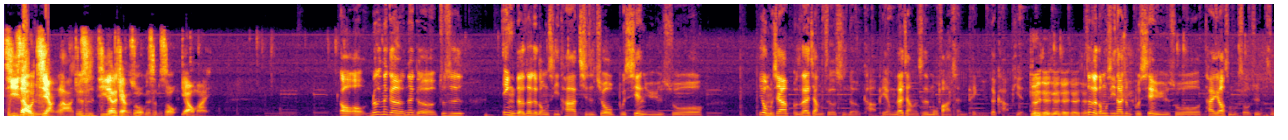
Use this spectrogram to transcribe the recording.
提早讲啦，就是提早讲说我们什么时候要卖。哦哦，那那个那个就是印的这个东西，它其实就不限于说，因为我们现在不是在讲择时的卡片，我们在讲的是魔法产品的卡片。对对对对对对，这个东西它就不限于说它要什么时候去做，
